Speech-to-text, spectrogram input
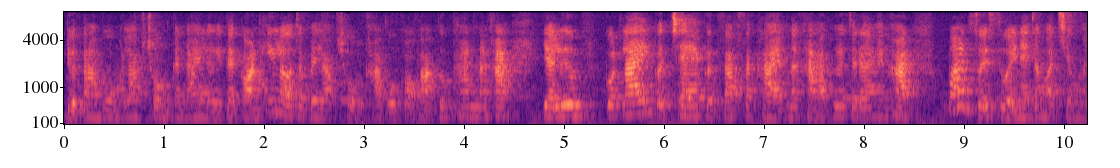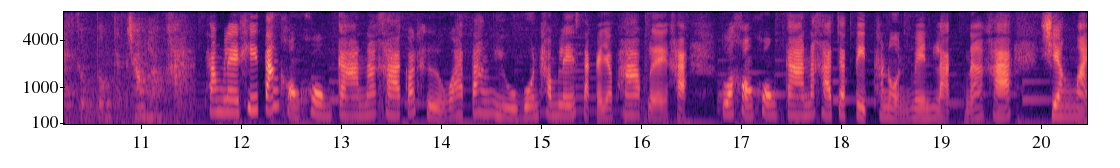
เดี๋ยวตามโบมารับชมกันได้เลย แต่ก่อนที่เราจะไปรับชมค่ะโบขอฝากทุกท่านนะคะ อย่าลืมกดไลค์กดแชร์กด Subscribe นะคะ เพื่อจะได้ไม่พลาดบ้านสวยๆในจังหวัดเชียงใหม่ส่งตรงจากช่องเราค่ะ ทำเลที่ตั้งของโครงการนะคะ ก็ถือว่าตั้งอยู่บนทำเลศักยภาพเลยค่ะ ตัวของโครงการนะคะจะติดถนนเมนหลักนะคะ เชียงใหม่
